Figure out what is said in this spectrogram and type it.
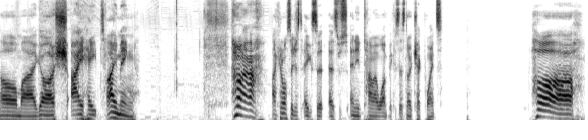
Oh my gosh, I hate timing. I can also just exit as just any time I want because there's no checkpoints. Ah.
